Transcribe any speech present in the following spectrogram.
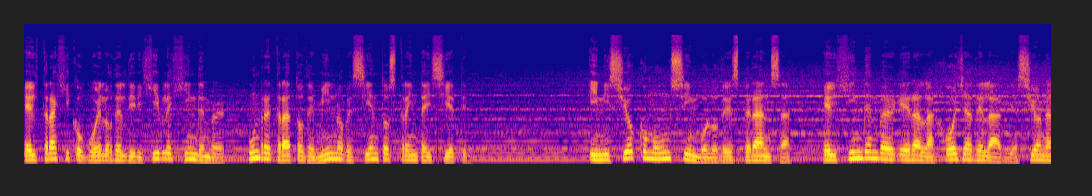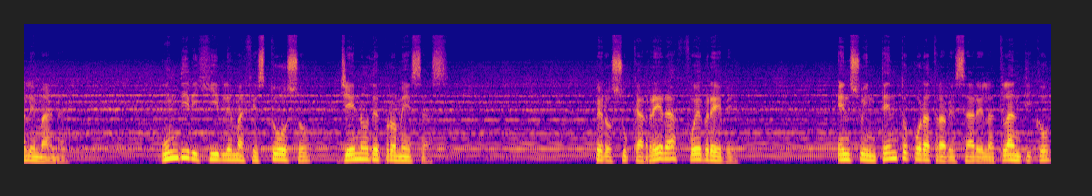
El trágico vuelo del dirigible Hindenburg, un retrato de 1937. Inició como un símbolo de esperanza, el Hindenburg era la joya de la aviación alemana. Un dirigible majestuoso, lleno de promesas. Pero su carrera fue breve. En su intento por atravesar el Atlántico,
